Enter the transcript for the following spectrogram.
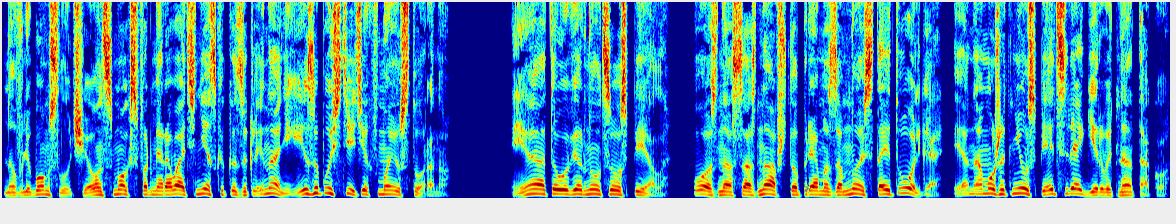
Но в любом случае он смог сформировать несколько заклинаний и запустить их в мою сторону. Я-то увернуться успел, поздно осознав, что прямо за мной стоит Ольга, и она может не успеть среагировать на атаку.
